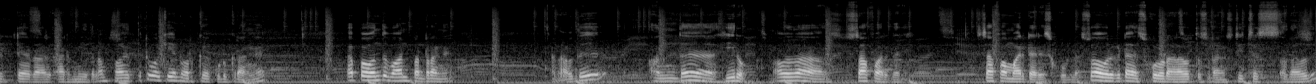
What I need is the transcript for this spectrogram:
ரிட்டையர்ட் ஆர்மி இதெல்லாம் பார்த்துட்டு ஓகேன்னு ஒர்க்கை கொடுக்குறாங்க. அப்போ வந்து வார்ன் பண்ணுறாங்க அதாவது அந்த ஹீரோ அவர் தான் ஸ்டாஃபாக இருக்கார். ஸ்டாஃபாக மாறிட்டார் ஸ்கூலில். ஸோ அவர்கிட்ட ஸ்கூலோட அளவத்தை சொல்கிறாங்க டீச்சர்ஸ் அதாவது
